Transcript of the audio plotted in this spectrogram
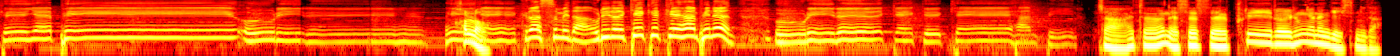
그의 피 우리를 컬러. 예, 그렇습니다. 우리를 깨끗게 한 피는 우리를 깨끗게 한 피. 자, 하여튼 SSL 프리를 흉내낸 게 있습니다.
